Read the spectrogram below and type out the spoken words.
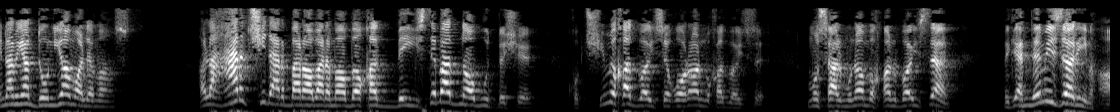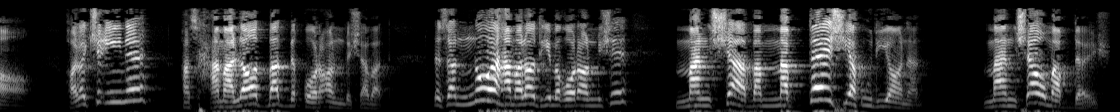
اینا میگن دنیا مال ماست. حالا هر چی در برابر ما بخواد بیسته باید نابود بشه. خب چی می‌خواد وایسه؟ قرآن می‌خواد وایسه. مسلمونا می‌خوان وایسن. میگن نمی‌ذاریم. ها. حالا که اینه پس حملات باید به قرآن بشود. لذا نوع حملاتی که به قرآن میشه منشأ و مبدعش یهودیانن. منشأ و مبدعش.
